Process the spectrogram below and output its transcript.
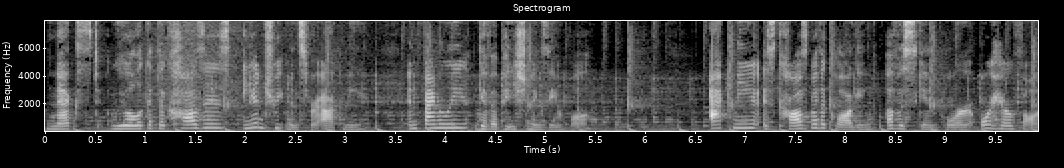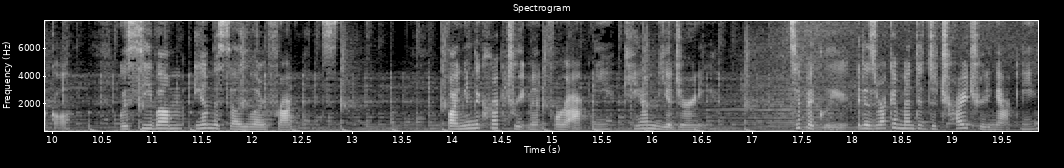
Next, we will look at the causes and treatments for acne, and finally, give a patient example. Acne is caused by the clogging of a skin pore or hair follicle with sebum and the cellular fragments. Finding the correct treatment for acne can be a journey. Typically, it is recommended to try treating acne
